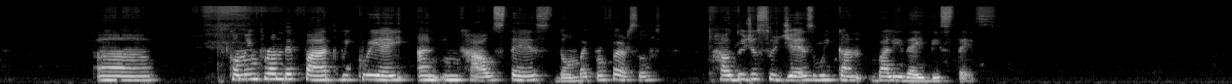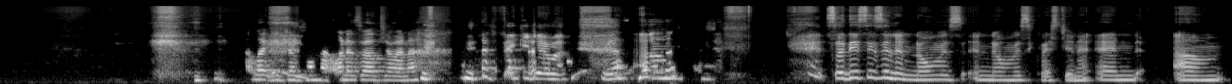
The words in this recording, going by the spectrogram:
Uh, coming from the fact we create an in-house test done by professors, how do you suggest we can validate this test? I'll let you jump on that one as well, Joanna. Thank you, Gemma. Yeah. Um, so this is an enormous, enormous question, and um,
